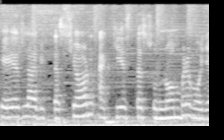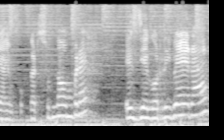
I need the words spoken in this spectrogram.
que es la habitación, aquí está su nombre, voy a enfocar su nombre, es Diego Rivera.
